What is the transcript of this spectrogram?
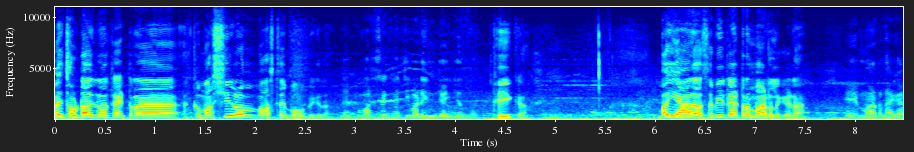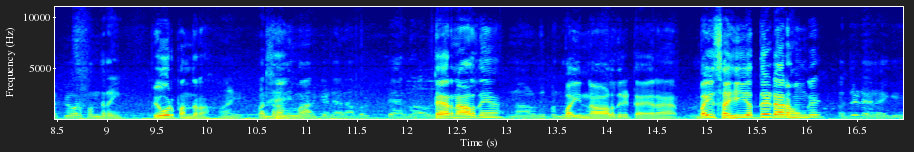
ਬਾਈ ਤੁਹਾਡਾ ਜਿਹੜਾ ਟਰੈਕਟਰ ਹੈ ਕਮਰਸ਼ੀਅਲ ਵਾਸਤੇ ਬਹੁਤ ਵਿਕਦਾ। ਨਹੀਂ ਕਮਰਸ਼ੀਅਲ ਖੇਤੀਬਾੜੀ ਨੂੰ ਜਾਈ ਜਾਂਦਾ। ਠੀਕ ਆ। ਬਾਈ ਐਂ ਦੱਸ ਵੀ ਟਰੈਕਟਰ ਮਾਡਲ ਕਿਹੜਾ? ਇਹ ਮਾਡਲ ਹੈਗਾ ਪਿਓਰ 15 ਹੀ। ਪਿਓਰ 15 ਹਾਂਜੀ 15 ਦੀ ਮਾਰਕੀਟ ਹੈ ਪਰ ਟਾਇਰ ਨਾਲ। ਟਾਇਰ ਨਾਲ ਦੇ ਆ? ਨਾਲ ਦੇ 15 ਬਾਈ ਨਾਲ ਦੇ ਟਾਇਰ ਆ। ਬਾਈ ਸਹੀ ਅੱਧੇ ਟਾਇਰ ਹੋਣਗੇ? ਅੱਧੇ ਟਾਇਰ ਹੈਗੇ।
